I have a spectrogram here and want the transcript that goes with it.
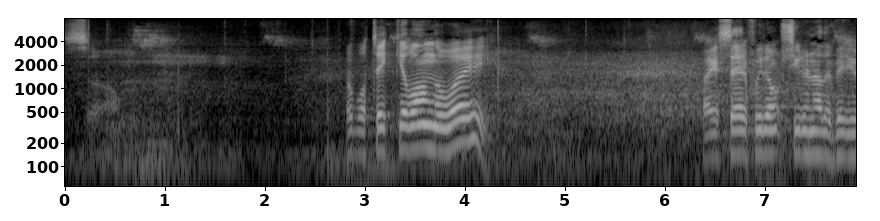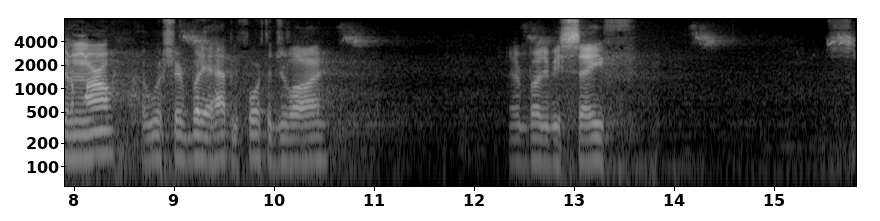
So, but we'll take you along the way. Like I said, if we don't shoot another video tomorrow, I wish everybody a happy 4th of July. Everybody be safe. So,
